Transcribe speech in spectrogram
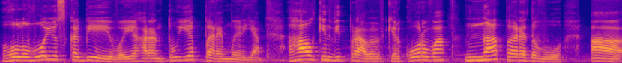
головою Скабєєвої гарантує перемир'я. Галкін відправив Кіркорова на передову, а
